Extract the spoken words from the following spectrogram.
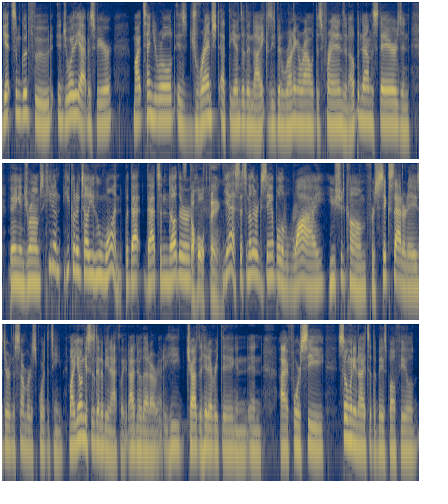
get some good food, enjoy the atmosphere, my 10 year old is drenched at the end of the night because he's been running around with his friends and up and down the stairs and banging drums. He didn't. He couldn't tell you who won, but that that's another it's the whole thing. Yes, that's another example of right. why you should come for six Saturdays during the summer to support the team. My youngest is going to be an athlete. I know that already. He tries to hit everything, and and I foresee so many nights at the baseball field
